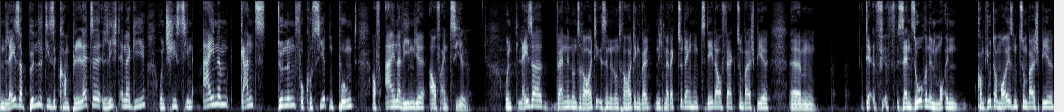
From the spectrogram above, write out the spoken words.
ein Laser bündelt diese komplette Lichtenergie und schießt sie in einem ganz dünnen, fokussierten Punkt auf einer Linie auf ein Ziel. Und Laser werden in unserer heutigen, sind in unserer heutigen Welt nicht mehr wegzudenken. CD-Laufwerk zum Beispiel, ähm, der, Sensoren in, in Computermäusen zum Beispiel,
